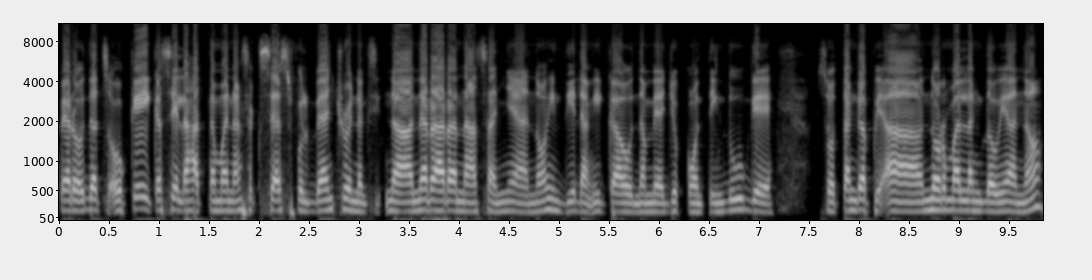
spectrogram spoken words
Pero that's okay kasi lahat naman ng successful venture nagsi na nararanasan niyan 'no, hindi lang ikaw na medyo konting lugi. So, tanggapi ah, normal lang daw 'yan 'no.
